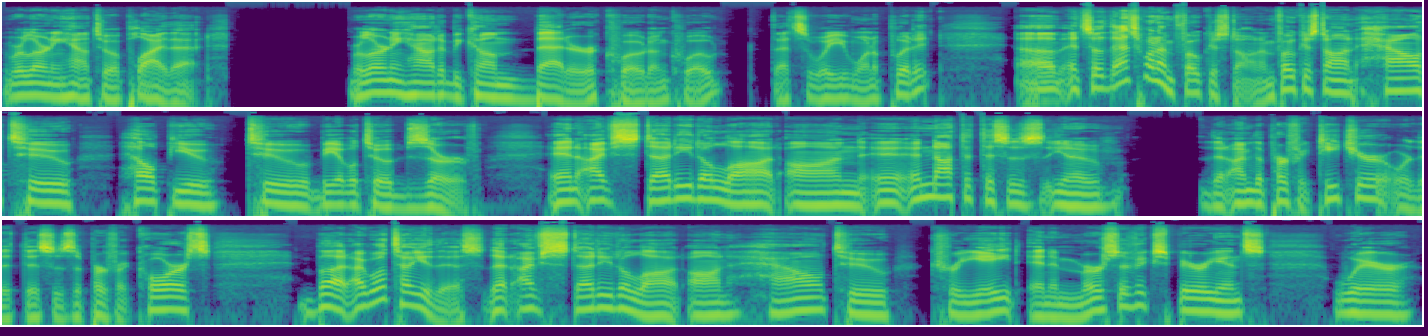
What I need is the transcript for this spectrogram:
We're learning how to apply that. We're learning how to become better, quote unquote. That's the way you want to put it. Um, and so that's what I'm focused on. I'm focused on how to help you to be able to observe. And I've studied a lot on, and not that this is, you know, that I'm the perfect teacher or that this is the perfect course, but I will tell you this that I've studied a lot on how to create an immersive experience where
